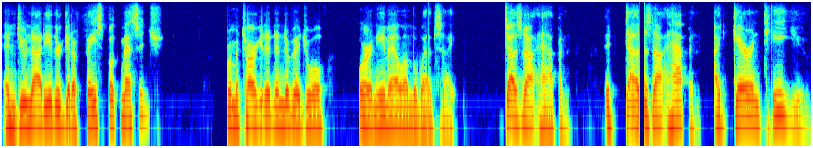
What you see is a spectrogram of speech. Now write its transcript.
and do not either get a Facebook message from a targeted individual or an email on the website. Does not happen. It does not happen. I guarantee you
